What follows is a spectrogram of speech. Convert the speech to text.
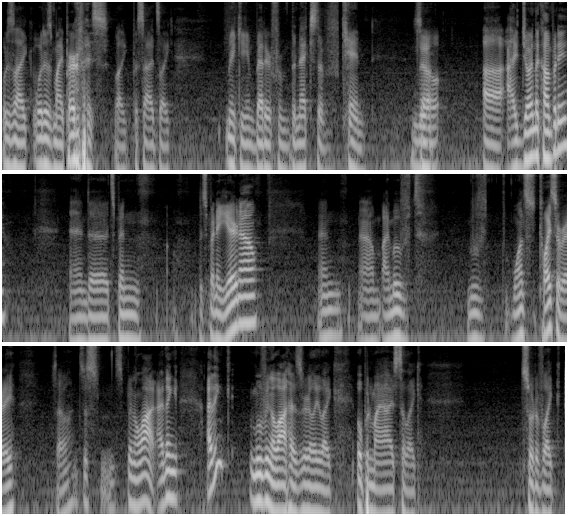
what is like what is my purpose like besides like making it better from the next of kin? So uh, I joined the company, and uh, it's been it's been a year now, and um, I moved moved once twice already, so it's just it's been a lot. I think I think moving a lot has really like opened my eyes to like sort of like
